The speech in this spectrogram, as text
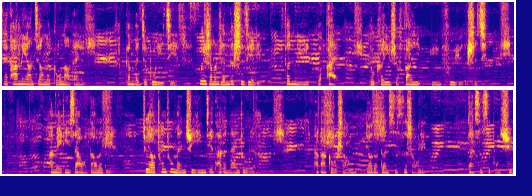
在他那样犟的狗脑袋里，根本就不理解。为什么人的世界里，分离和爱都可以是翻云覆雨的事情？他每天下午到了点，就要冲出门去迎接他的男主人。他把狗绳叼到段思思手里，段思思不去，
